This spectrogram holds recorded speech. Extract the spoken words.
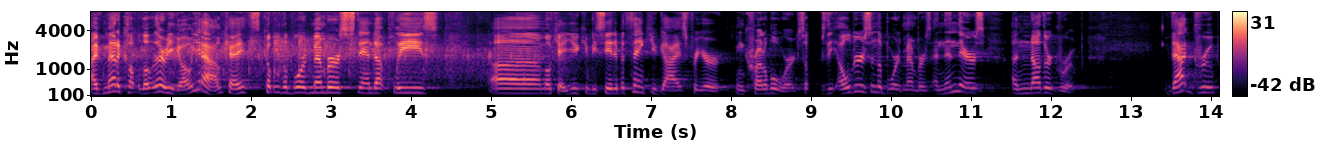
I've met a couple of, there you go. Yeah, okay. a couple of the board members. Stand up, please. Um, okay, you can be seated, but thank you guys for your incredible work. So there's the elders and the board members, and then there's another group. That group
